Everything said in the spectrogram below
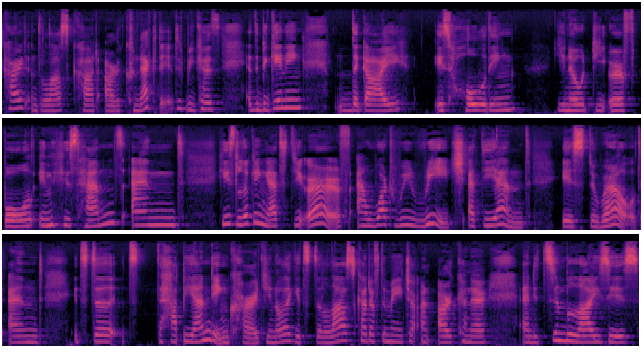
card and the last card are connected because at the beginning, the guy is holding, you know, the earth ball in his hands and He's looking at the earth, and what we reach at the end is the world. And it's the it's the happy ending card, you know, like it's the last card of the major and arcana, and it symbolizes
